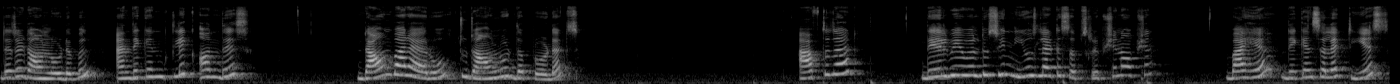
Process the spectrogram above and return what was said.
that are downloadable and they can click on this down bar arrow to download the products. After that, they will be able to see newsletter subscription option. By here, they can select yes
